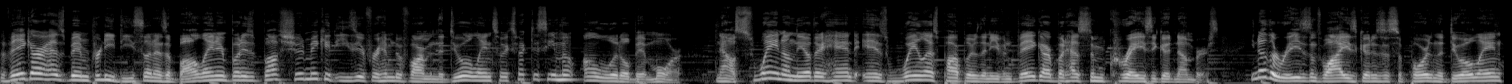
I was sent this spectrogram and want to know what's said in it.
Veigar has been pretty decent as a ball laner, but his buff should make it easier for him to farm in the dual lane, so expect to see him a little bit more. Now, Swain, on the other hand, is way less popular than even Veigar, but has some crazy good numbers. You know the reasons why he's good as a support in the duo lane?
